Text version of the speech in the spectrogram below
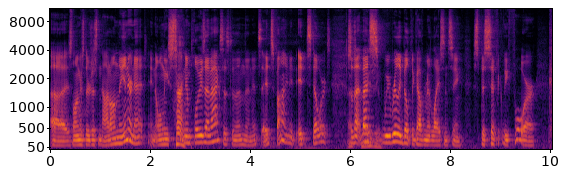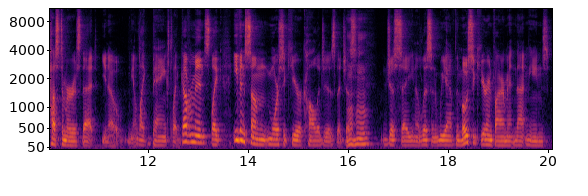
Uh, as long as they're just not on the internet and only certain Huh. employees have access to them, then it's it's fine. It, it still works. so that That's that's we really built the government licensing specifically for customers that you know you know like banks, like governments, like even some more secure colleges that just Mm-hmm. just say you know listen we have the most secure environment and that means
